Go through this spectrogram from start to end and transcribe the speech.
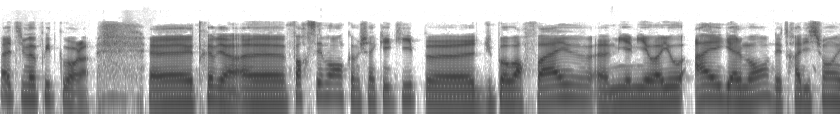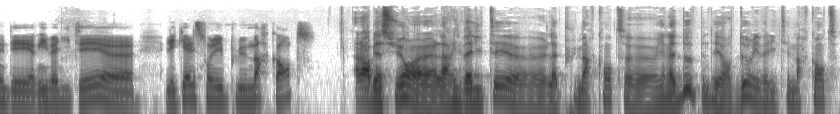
ah, tu m'as pris de court là. très bien. forcément, comme chaque équipe du Power 5, Miami Ohio a également des traditions et des rivalités. lesquelles sont les plus marquantes? Alors bien sûr, la rivalité la plus marquante, il y en a deux d'ailleurs, deux rivalités marquantes.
